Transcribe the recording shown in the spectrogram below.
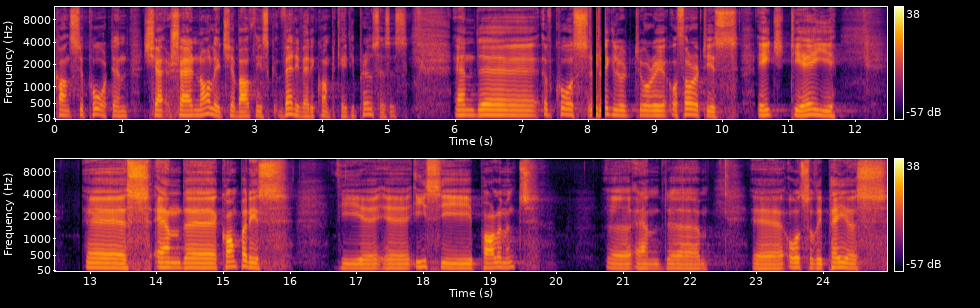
can't support and share knowledge about these very, very complicated processes. And uh, of course, regulatory authorities, HTA, uh, and uh, companies, the uh, EC Parliament, uh, and uh, also the payers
